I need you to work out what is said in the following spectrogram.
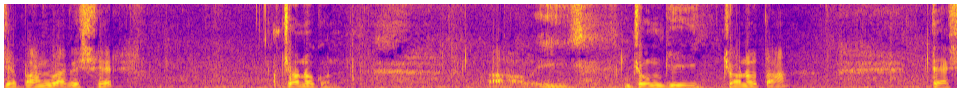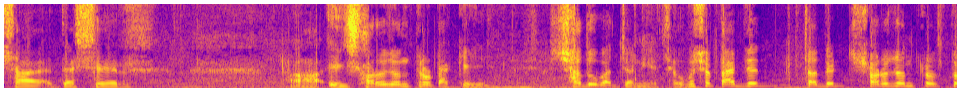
যে বাংলাদেশের জনগণ এই জঙ্গি জনতা দেশা, দেশের এই ষড়যন্ত্রটাকে সাধুবাদ জানিয়েছে। অবশ্য তাদের তাদের ষড়যন্ত্র তো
